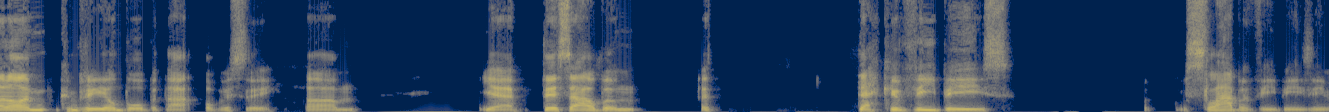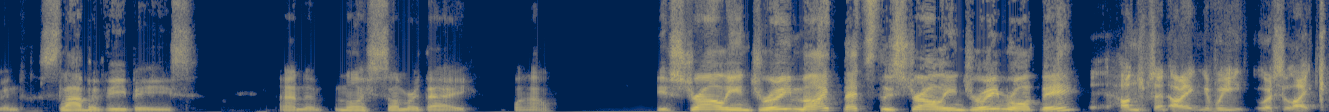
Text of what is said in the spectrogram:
and I'm completely on board with that. Obviously, um, yeah, this album, a deck of VBs, slab of VBs, even slab of VBs, and a nice summer day. Wow, the Australian dream, mate. That's the Australian dream right there. Hundred percent. I think if we were to like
